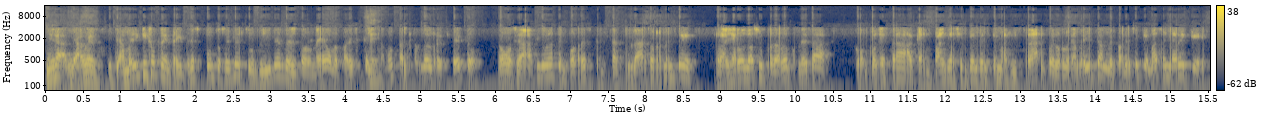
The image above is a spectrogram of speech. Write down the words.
Mira, a ver, América hizo 33 puntos, es el sublíder del torneo, me parece que le estamos faltando el respeto. No, o sea, ha sido una temporada espectacular, solamente Rayados lo ha superado con esa con, esta campaña simplemente magistral, pero lo de América me parece que más allá de que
